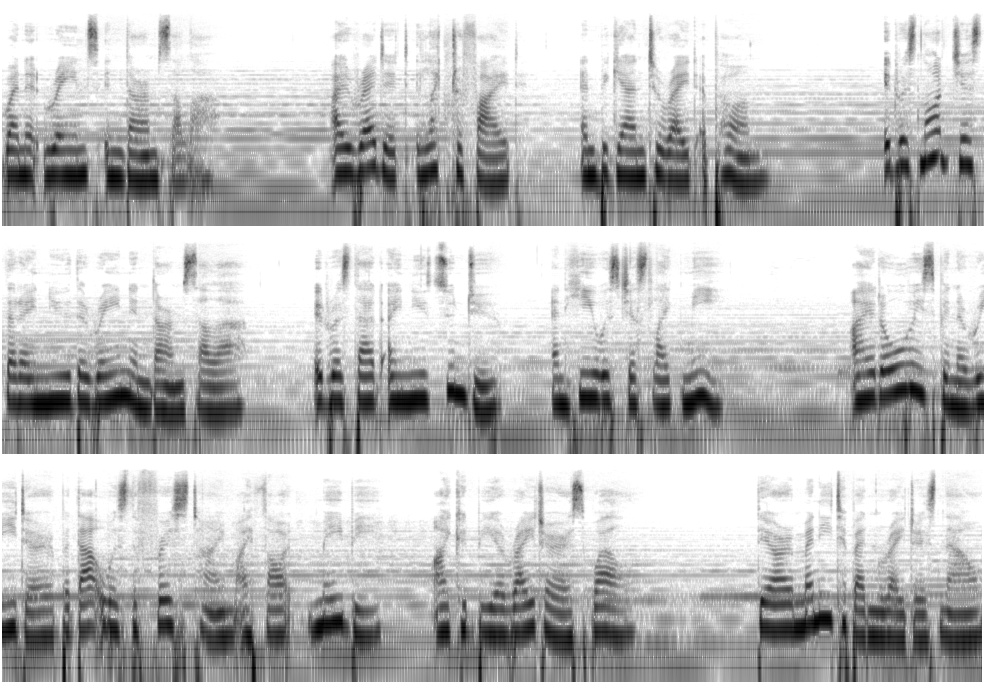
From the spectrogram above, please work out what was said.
When It Rains in Dharamsala. I read it electrified and began to write a poem. It was not just that I knew the rain in Dharamsala, it was that I knew Tsundue, and he was just like me. I had always been a reader, but that was the first time I thought maybe I could be a writer as well. There are many Tibetan writers now,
